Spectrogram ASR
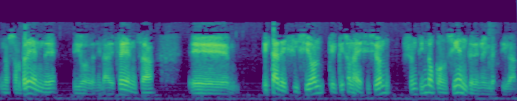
nos sorprende, digo, desde la defensa, eh, esta decisión, que, que es una decisión, yo entiendo, consciente de no investigar.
